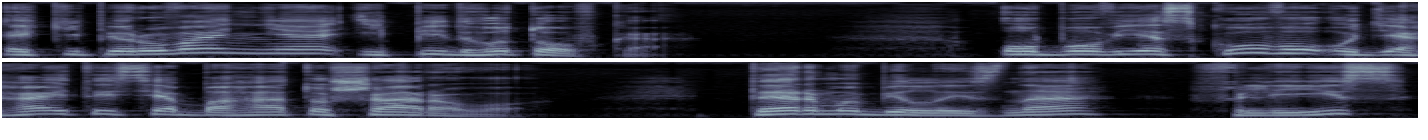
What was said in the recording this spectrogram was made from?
Екіпірування і підготовка. Обов'язково одягайтеся багатошарово. Термобілизна, фліс,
